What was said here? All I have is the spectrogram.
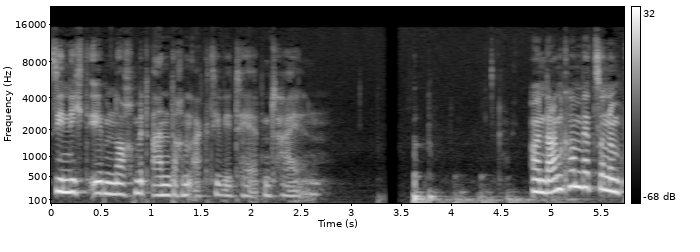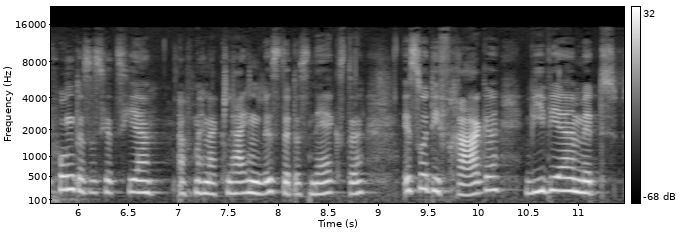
sie nicht eben noch mit anderen Aktivitäten teilen. Und dann kommen wir zu einem Punkt, das ist jetzt hier auf meiner kleinen Liste das nächste, ist so die Frage, wie wir mit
